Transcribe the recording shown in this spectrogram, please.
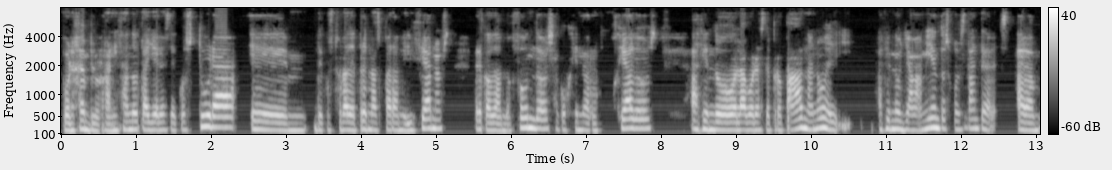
Por ejemplo, organizando talleres de costura, eh, de costura de prendas para milicianos, recaudando fondos, acogiendo a refugiados, haciendo labores de propaganda, ¿no? Haciendo llamamientos constantes a,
